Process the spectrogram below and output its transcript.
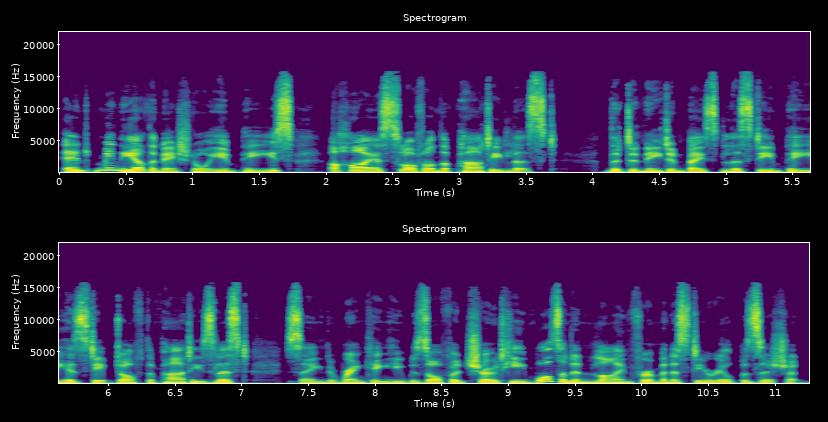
and many other National MPs a higher slot on the party list. The Dunedin based List MP has stepped off the party's list, saying the ranking he was offered showed he wasn't in line for a ministerial position.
